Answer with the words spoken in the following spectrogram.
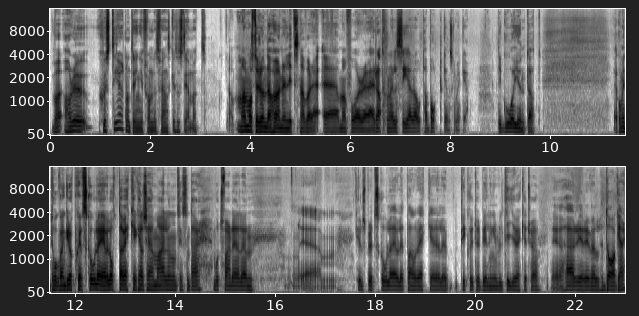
Va, har du justerat någonting ifrån det svenska systemet? Man måste runda hörnen lite snabbare. Eh, man får eh, rationalisera och ta bort ganska mycket. Det går ju inte att jag kommer inte ihåg vad en gruppchefsskola är, väl åtta veckor kanske hemma eller någonting sånt där. Motsvarande eller en eh, kulspruteskola är väl ett par veckor eller prickskytteutbildningen är väl tio veckor tror jag. Eh, här är det väl dagar.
